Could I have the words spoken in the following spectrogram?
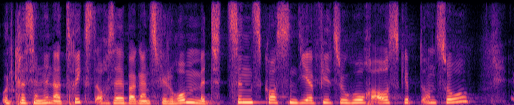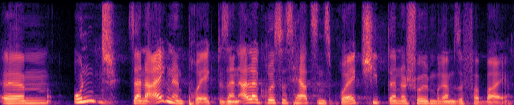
Und Christian Lindner trickst auch selber ganz viel rum mit Zinskosten, die er viel zu hoch ausgibt und so. Ähm, und seine eigenen Projekte, sein allergrößtes Herzensprojekt, schiebt an der Schuldenbremse vorbei.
